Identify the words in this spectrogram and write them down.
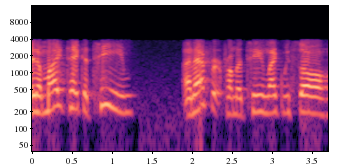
And it might take a team, an effort from a team like we saw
